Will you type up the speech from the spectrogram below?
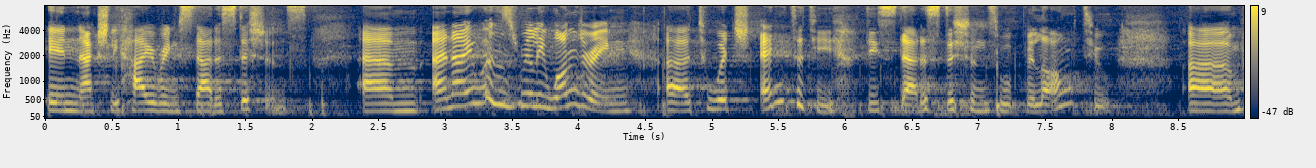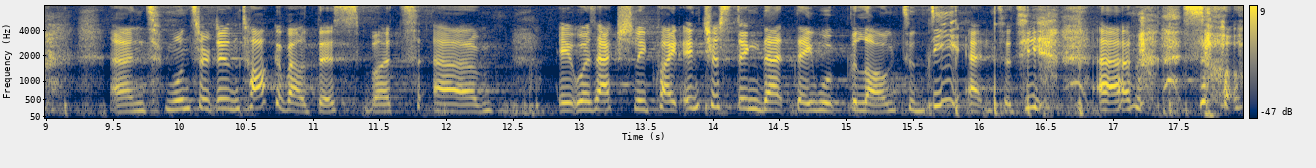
in actually hiring statisticians. Um, and I was really wondering uh, to which entity these statisticians would belong to. Um, and Munther didn't talk about this, but um, it was actually quite interesting that they would belong to the entity. Um, so,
